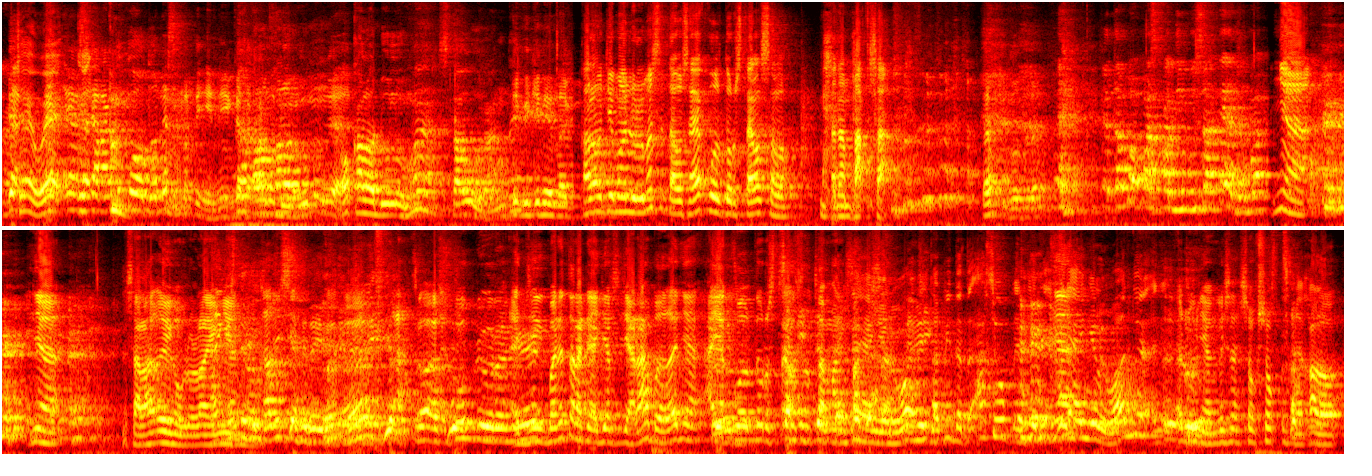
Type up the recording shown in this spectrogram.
Enggak, Cewek, yang ya. sekarang tuh kulturnya seperti ini. Nggak, Kalau kalau dulu mah enggak. Oh kalau dulu mah setahu orang. Dibikinin lagi. Kalau zaman dulu mas, setahu saya kultur stelsel, tanam paksa. Kultur. Apa pas pagi musate ada pak? Nya, nya. Salah, eh ngobrol lainnya. Kali sih ada ini. So asup di orangnya. Anjing, mana telah diajar sejarah balanya. Ayah kultur stelsel taman Saya paksa. yang ngeluan, tapi data asup, yang ini saya yang ngeluannya. Aduh, nyangga saya sok-sok. Ya kalau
